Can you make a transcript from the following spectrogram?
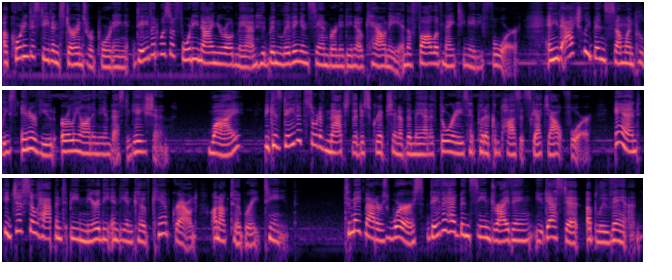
According to Stephen Stern's reporting, David was a 49 year old man who'd been living in San Bernardino County in the fall of 1984, and he'd actually been someone police interviewed early on in the investigation. Why? Because David sort of matched the description of the man authorities had put a composite sketch out for, and he just so happened to be near the Indian Cove campground on October 18th. To make matters worse, David had been seen driving, you guessed it, a blue van.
